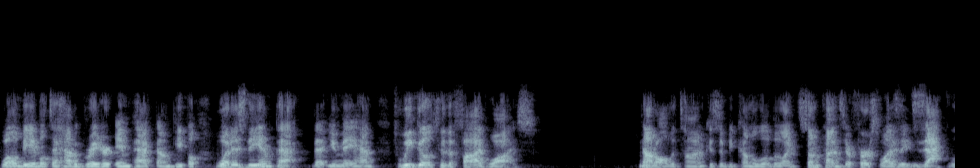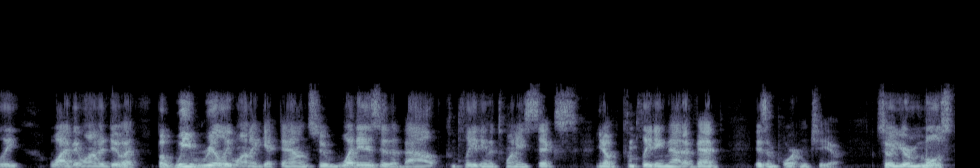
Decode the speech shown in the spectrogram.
Well, be able to have a greater impact on people. What is the impact that you may have? So we go through the five whys. Not all the time, because it become a little bit like sometimes their first why is exactly why they want to do it. But we really want to get down to what is it about completing the 26, you know, completing that event is important to you. So you're most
